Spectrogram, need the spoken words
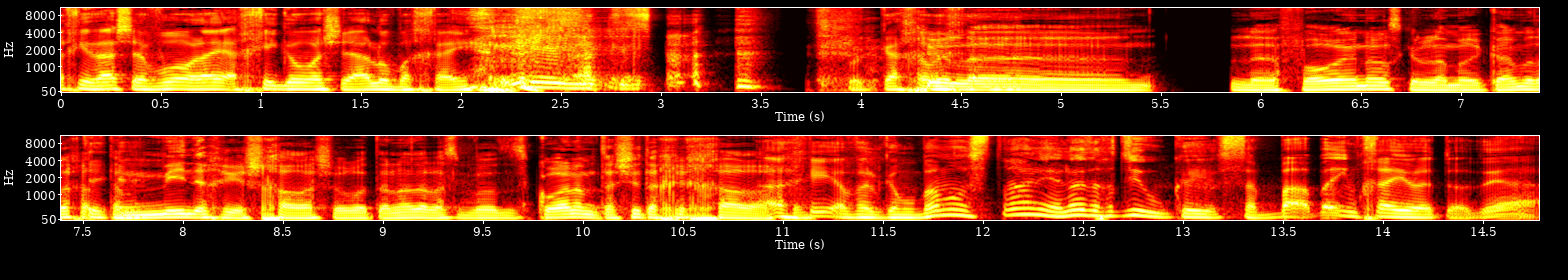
אחי, זה השבוע אולי הכי גרוע שהיה לו בחיים. כל כך הרבה ל foreigners, כאילו לאמריקאים בדרך כן, כלל, כן. תמיד אחי יש חרא שורות, אני לא יודע להסביר את זה, קורה להם את ה shit הכי חרא. אחי. אבל גם הוא בא מאוסטרליה, לא יודע, חצי הוא כאילו סבבה עם חיות, אתה יודע.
